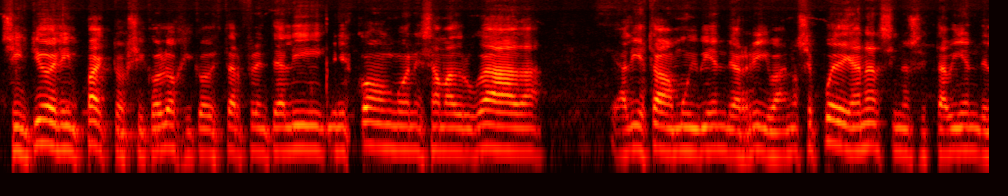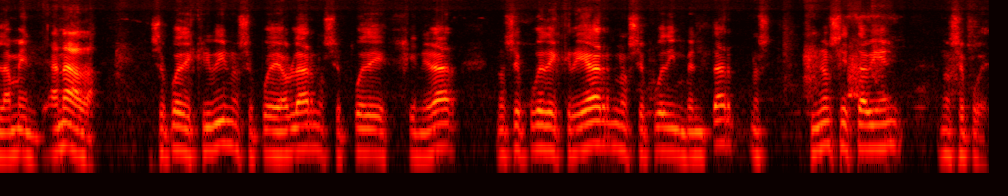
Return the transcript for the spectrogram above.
sintió el impacto psicológico de estar frente a Ali en el Congo en esa madrugada. Ali estaba muy bien de arriba. No se puede ganar si no se está bien de la mente, a nada. No se puede escribir, no se puede hablar, no se puede generar, no se puede crear, no se puede inventar. si no se está bien, no se puede.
